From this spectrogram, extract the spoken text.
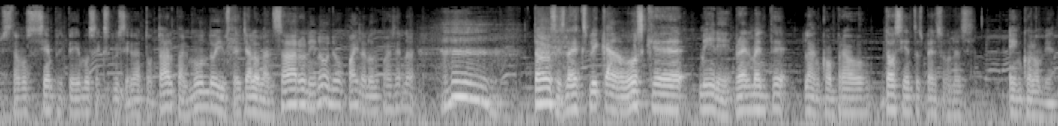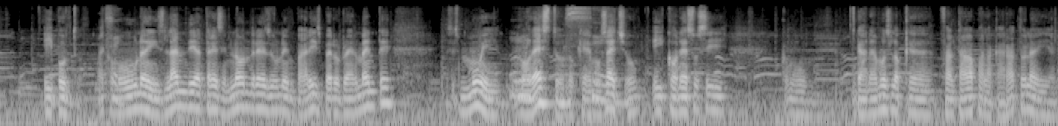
estamos siempre pedimos exclusividad total para el mundo y ustedes ya lo lanzaron y no, no, baila, no se puede hacer nada. Entonces le explicamos que, mire, realmente la han comprado 200 personas en Colombia y punto. Hay Sí. como una en Islandia, tres en Londres, una en París, pero realmente pues, es muy modesto lo que sí. hemos hecho y con eso sí, como ganamos lo que faltaba para la carátula y el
